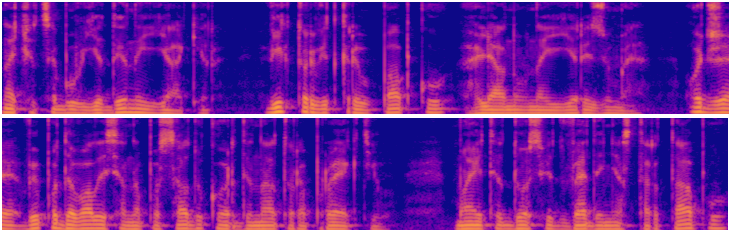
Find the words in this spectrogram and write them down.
наче це був єдиний якір. Віктор відкрив папку, глянув на її резюме. Отже, ви подавалися на посаду координатора проєктів, маєте досвід ведення стартапу,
